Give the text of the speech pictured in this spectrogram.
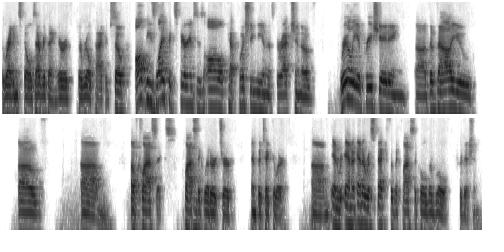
writing skills, everything. They're the real package. So all these life experiences all kept pushing me in this direction of really appreciating uh, the value of um, of classics, classic literature in particular, um, and, and and a respect for the classical liberal tradition.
